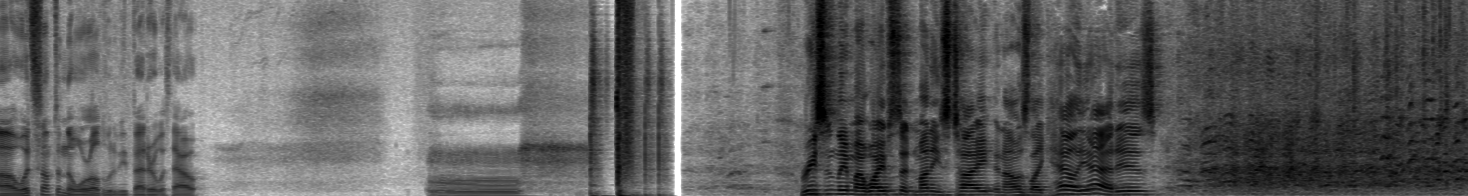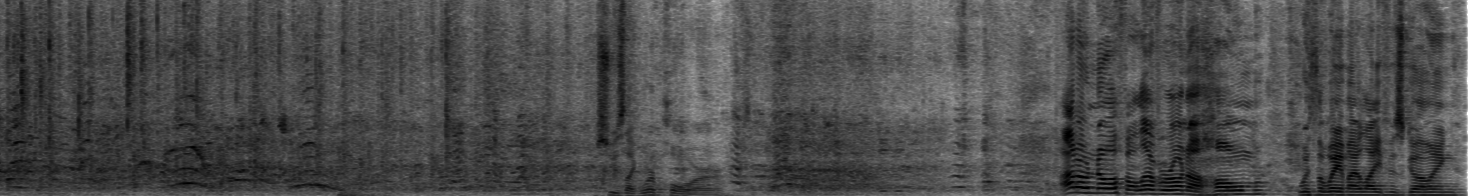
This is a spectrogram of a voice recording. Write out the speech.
Uh, what's something the world would be better without? Recently, my wife said money's tight, and I was like, hell yeah, it is. She was like, we're poor. I don't know if I'll ever own a home with the way my life is going,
